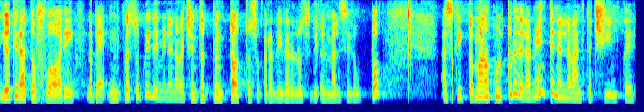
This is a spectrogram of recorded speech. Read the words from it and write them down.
io ho tirato fuori, vabbè, questo qui è del 1988, Sopravvivere al malsviluppo, ha scritto Monoculture della mente nel 95,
